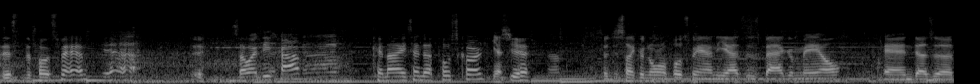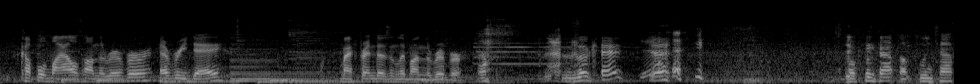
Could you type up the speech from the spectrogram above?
This is the postman? Yeah. Sawadee krap. Can I send a postcard? Yes. Yeah. Um, so just like a normal postman, he has his bag of mail and does a couple miles on the river every day. My friend doesn't live on the river. this is okay? Yeah. yeah. Harpoon tap? Harpoon tap.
